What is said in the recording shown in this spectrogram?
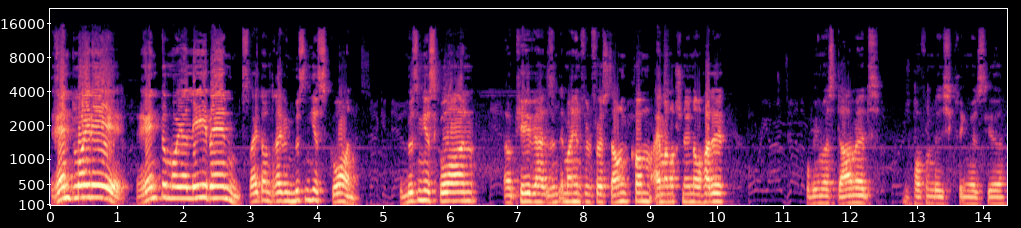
Rennt, Leute! Rennt um euer Leben! Zweiter und drei, wir müssen hier scoren. Wir müssen hier scoren. Okay, wir sind immerhin für den First Down gekommen. Einmal noch schnell No Huddle. Probieren wir es damit. Und hoffentlich kriegen wir es hier.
